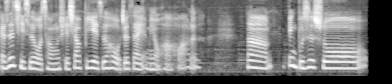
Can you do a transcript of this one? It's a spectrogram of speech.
可是其实我从学校毕业之后，我就再也没有画画了。那并不是说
